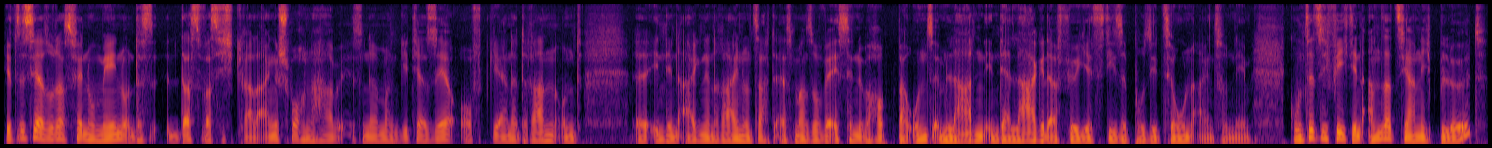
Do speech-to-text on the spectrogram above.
Jetzt ist ja so das Phänomen und das, das was ich gerade angesprochen habe, ist, ne, man geht ja sehr oft gerne dran und äh, in den eigenen Reihen und sagt erstmal so, wer ist denn überhaupt bei uns im Laden in der Lage dafür, jetzt diese Position einzunehmen? Grundsätzlich finde ich den Ansatz ja nicht blöd,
